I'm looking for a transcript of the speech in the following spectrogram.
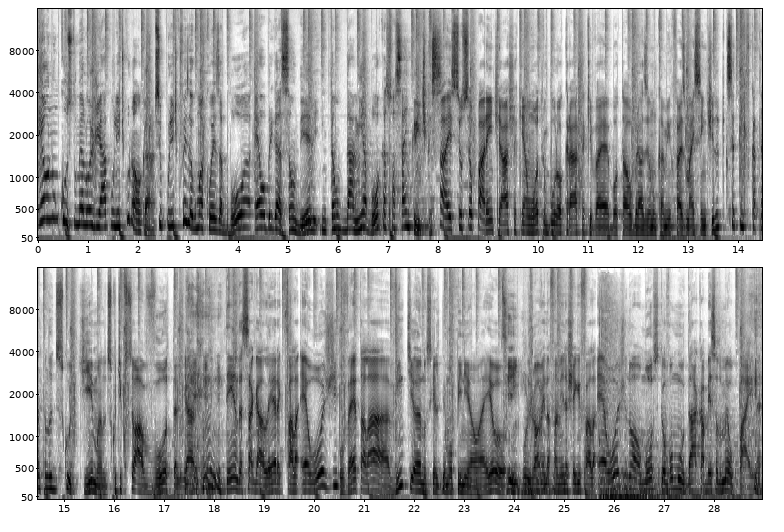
eu não costumo elogiar político, não, cara. Se o político fez alguma coisa boa, é obrigação dele. Então, da minha boca só saem críticas. Ah, e se o seu parente acha que é um outro burocrata que vai botar o Brasil num caminho que faz mais sentido, o que, que você tem que ficar tentando discutir, mano? Discutir com seu avô, tá ligado? Eu não entendo essa galera que fala, é hoje, o velho tá lá há 20 anos que ele tem uma opinião. Aí o, Sim. o jovem da família chega e fala, é hoje no almoço que eu vou mudar a cabeça do meu pai, né?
